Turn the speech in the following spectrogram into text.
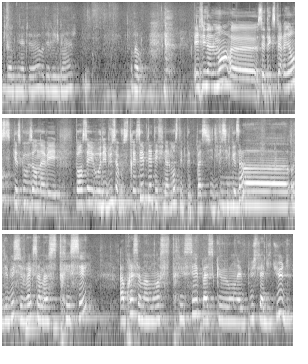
des ordinateurs, des réglages. Enfin bon. Et finalement, euh, cette expérience, qu'est-ce que vous en avez pensé? Au début, ça vous stressait peut-être, et finalement, c'était peut-être pas si difficile que ça? Euh, au début, c'est vrai que ça m'a stressé. Après, ça m'a moins stressé parce qu'on a eu plus l'habitude.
